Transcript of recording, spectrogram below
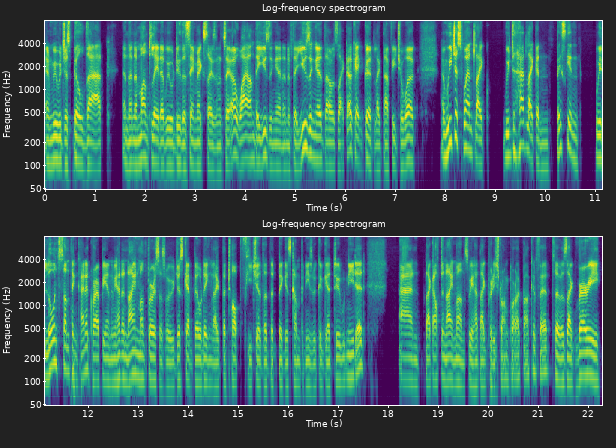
And we would just build that. And then a month later we would do the same exercise and would say oh why aren't they using it? And if they're using it i was like okay good. Like that feature worked. And we just went like we had like an basically an, we launched something kind of crappy and we had a nine month process where we just kept building like the top feature that the biggest companies we could get to needed and like after nine months, we had like pretty strong product market fit. So it was like very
